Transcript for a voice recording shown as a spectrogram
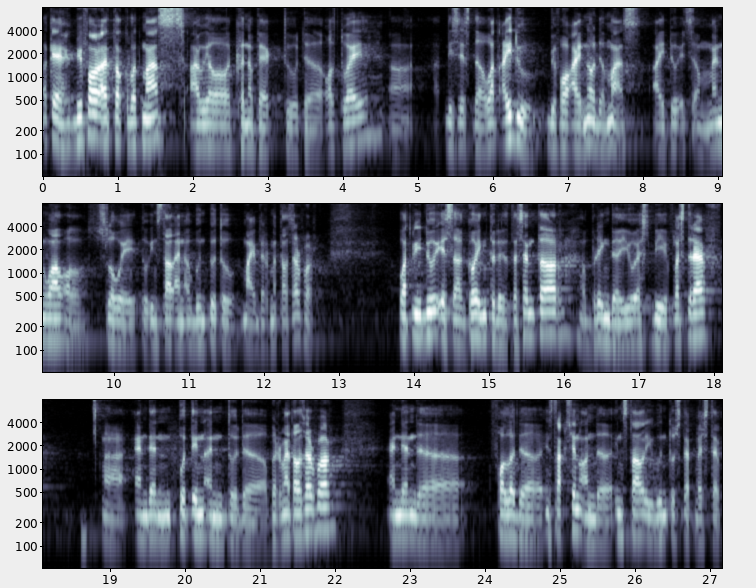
Okay, before I talk about MAAS, I will connect back to the old way. Uh, this is the what I do before I know the MAAS. I do it's a manual or slow way to install an Ubuntu to my bare metal server. What we do is uh, going to the data center, bring the USB flash drive, uh, and then put in into the bare metal server, and then the, follow the instruction on the install Ubuntu step by step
